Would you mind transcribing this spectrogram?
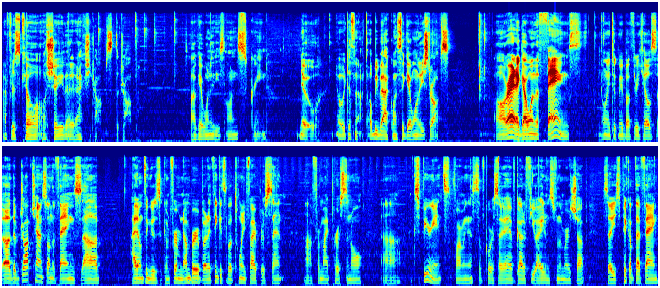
after this kill, I'll show you that it actually drops the drop. So I'll get one of these on screen. No, no, it does not. I'll be back once I get one of these drops. Alright, I got one of the fangs. It only took me about three kills. Uh, the drop chance on the fangs, uh, I don't think there's a confirmed number, but I think it's about 25% uh, from my personal uh, experience farming this. Of course, I have got a few items from the merge shop. So you just pick up that fang,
